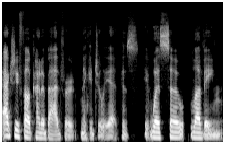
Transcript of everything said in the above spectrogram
I actually felt kind of bad for Nick and Juliet because it was so loving.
